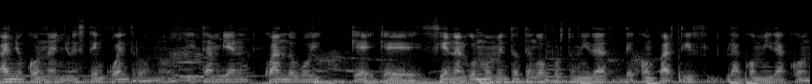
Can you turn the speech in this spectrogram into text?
año con año este encuentro, ¿no? Y Ah, también exacto. Cuando voy, que, que si en algún momento tengo oportunidad de compartir la comida con,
